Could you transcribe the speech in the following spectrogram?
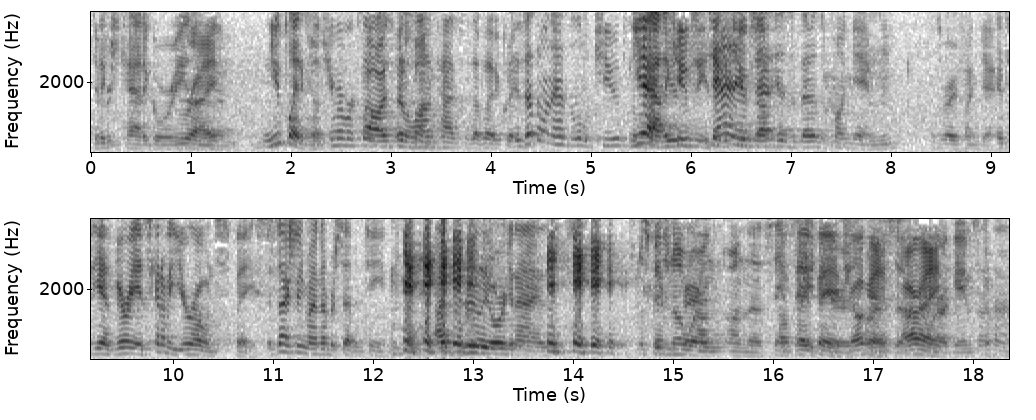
different categories. Right. and, You played a Eclipse. You remember Eclipse? Oh, it's been It a was long fun. time since I played a clip. Is that the one that has the little cubes? Yeah, little the cubes, you take the That is- cubes that off. is that is a fun game. Mhm. It's a very fun game. It's yeah, very. It's kind of a Euro in space. It's actually my number seventeen. I've really organized. It's good to know we're on, on the same On the same page, page, here as okay. far as uh, All right. where our games go. Uh-huh.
